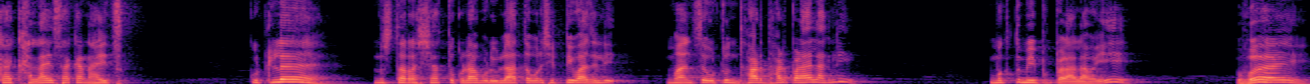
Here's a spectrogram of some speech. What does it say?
काय खालायचा का नाहीच? कुठलं? नुसता रश्यात तुकडा बुडवला तवर शिट्टी वाजली. माणसं उठून धाड धाड पळायला लागली. मग तुम्ही पळाला होई. वय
